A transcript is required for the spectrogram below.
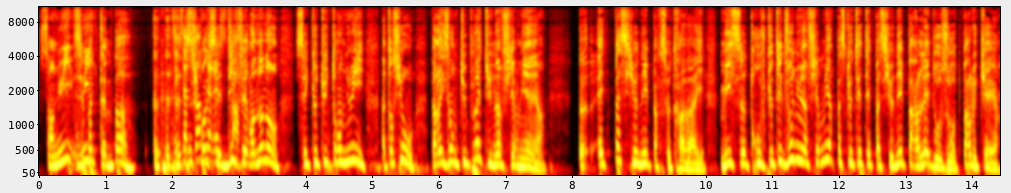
s'ennuient, C'est oui. pas que t'aimes pas. Euh, euh, C'est ne je crois que c'est différent. Non, non, c'est que tu t'ennuies. Attention, par exemple, tu peux être une infirmière, euh, être passionné par ce travail, mais il se trouve que tu es devenue infirmière parce que tu étais passionné par l'aide aux autres, par le care.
